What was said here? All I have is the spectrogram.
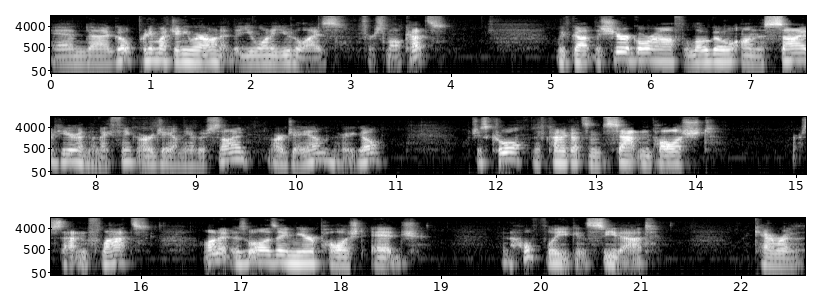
and uh, go pretty much anywhere on it that you want to utilize for small cuts. We've got the Shirogorov logo on the side here, and then I think RJ on the other side. RJM, there you go. Which is cool. They've kind of got some satin polished, or satin flats on it, as well as a mirror polished edge. And hopefully you can see that. The camera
